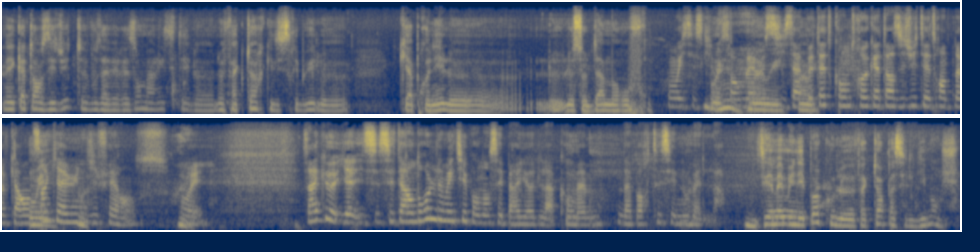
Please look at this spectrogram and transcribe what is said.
Mais 14-18, vous avez raison, Marie, c'était le, le facteur qui distribuait le, qui apprenait le, le, le soldat mort au front. Oui, c'est ce qui Oui, me semblait oui, aussi. oui, Ça oui. peut-être qu'entre 14-18 et 39-45, Oui. il y a eu une différence. Oui. C'est vrai que c'était un drôle de métier pendant ces périodes-là, quand même, d'apporter ces nouvelles-là. C'est même une époque où le facteur passait le dimanche.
